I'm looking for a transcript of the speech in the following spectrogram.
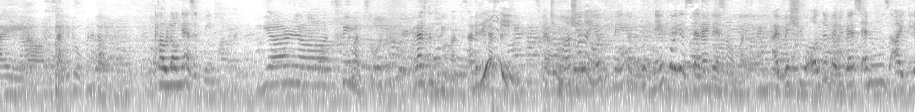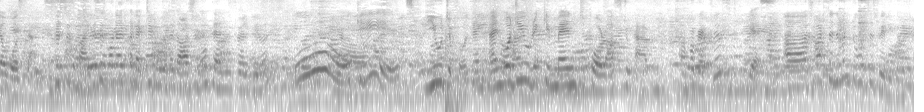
आई डिसाइडेड टू ओपन इट अप How long has it been? वी आर थ्री मंथ्स ओल्ड लेस देन थ्री मंथ्स Really? Acha, mashallah, you have made a good name for yourself Thank you then. so much. Thank you. I wish you all the very best. And whose idea was that? This is mine. This is what I've collected over the last, you know, 10, 12 years. Oh, okay. It's beautiful. Thank you and so what do much. you recommend for us to have? Uh, for breakfast, Yes. Uh, so our cinnamon toast is really good,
